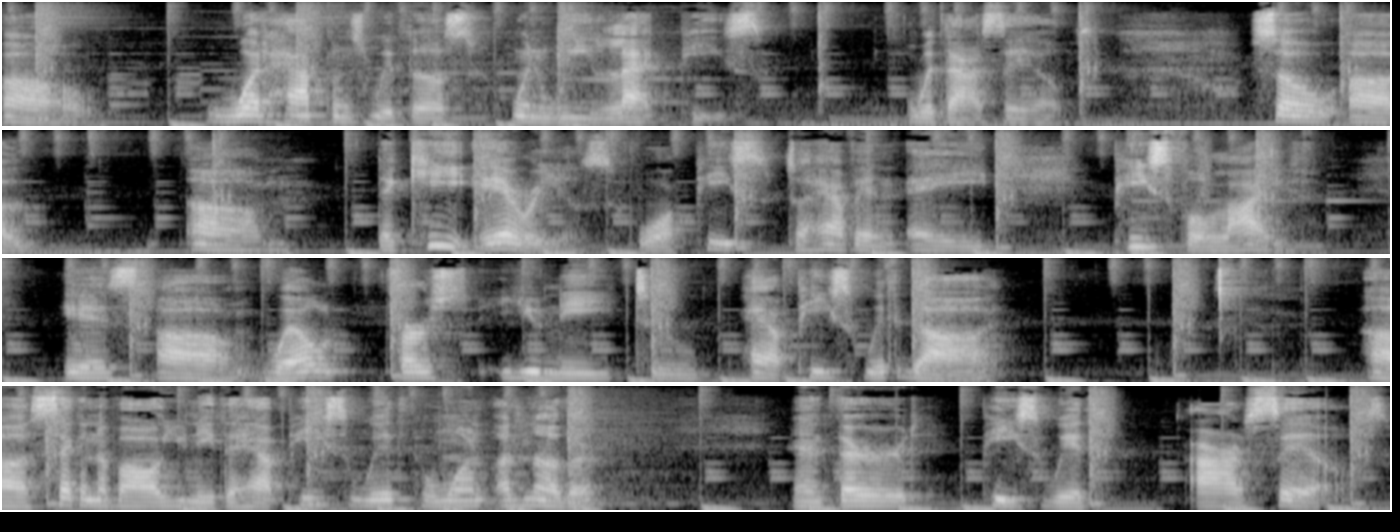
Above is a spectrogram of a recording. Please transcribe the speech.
uh, what happens with us when we lack peace with ourselves. So, uh, um, the key areas for peace to having a peaceful life is um, well, first, you need to have peace with God. Uh, second of all, you need to have peace with one another. And third, peace with ourselves.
